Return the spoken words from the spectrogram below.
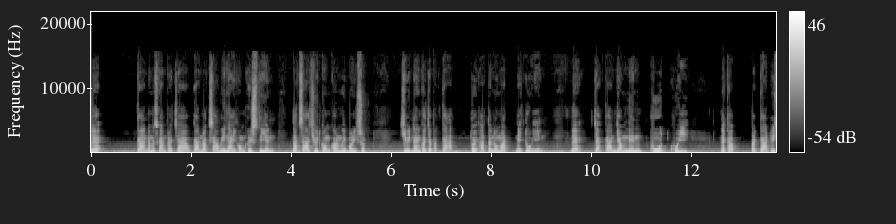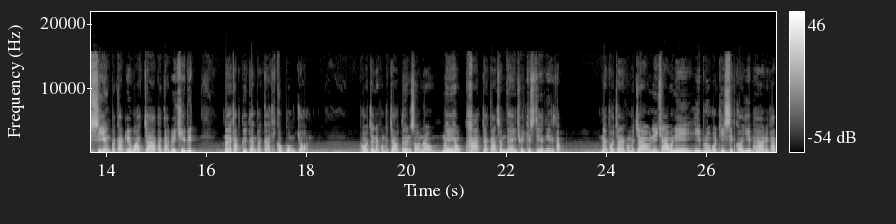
และการนมัสการพระเจ้า การรักษาวินัยของคริสเตียน รักษาชีวิตของความไม่บริสุทธิ์ ชีวิตนั้นก็จะประกาศโดยอัตโนมัติในตัวเอง และจากการย้ำเน้นพูดคุยนะครับประกาศด้วยเสียงประกาศด้วยวาจา ประกาศด้วยชีวิต นั่นแหละครับคือการประกาศที่ครบวงจร พระวจนะของพระเจ้าเตือนสอนเราไม่ให้เราขาดจากการสำแดงชีวิตคริสเตียนนี่นะครับ ในพระวจนะของพระเจ้าในเช้าวันนี้ฮีบรูบทที่ 10 ข้อ 25 นะครับ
